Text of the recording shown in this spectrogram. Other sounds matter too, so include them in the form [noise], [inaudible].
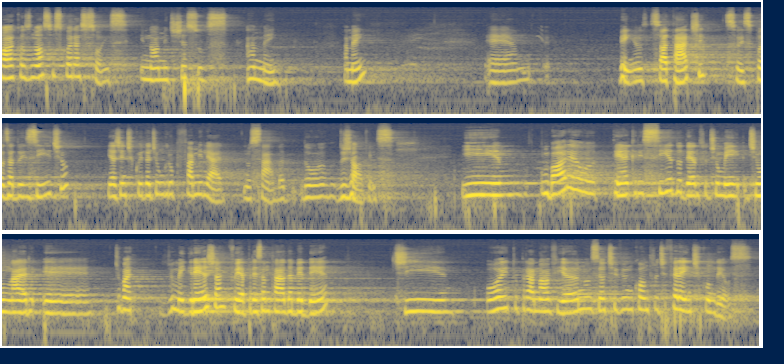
toca os nossos corações, em nome de Jesus. Amém. Amém? É, bem, eu sou a Tati, sou esposa do Isídio e a gente cuida de um grupo familiar no sábado do, dos jovens. E, embora eu tenha crescido dentro de, uma, de um lar, é, de, uma, de uma igreja, fui apresentada bebê, de oito para nove anos, eu tive um encontro diferente com Deus.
